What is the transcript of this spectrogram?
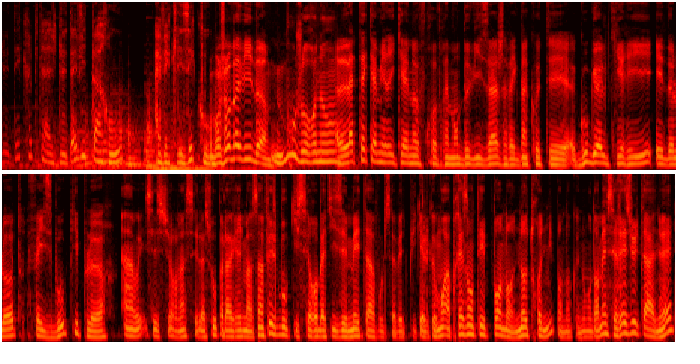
Le décryptage de David Barrault avec les échos. Bonjour David. Bonjour Renaud. La tech américaine offre vraiment deux visages avec d'un côté Google qui rit et de l'autre Facebook qui pleure. Ah oui, c'est sûr, là c'est la soupe à la grimace. Un Facebook qui s'est rebaptisé Meta, vous le savez depuis quelques mois, a présenté pendant notre nuit, pendant que nous on dormait, ses résultats annuels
